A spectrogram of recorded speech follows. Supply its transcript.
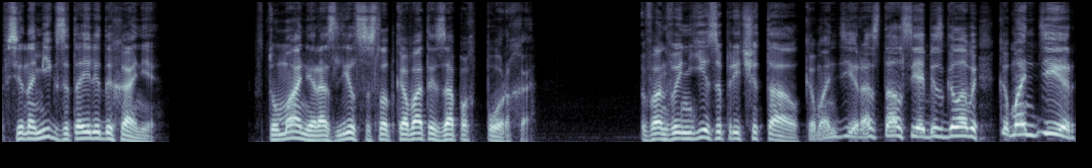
все на миг затаили дыхание. В тумане разлился сладковатый запах пороха. Ван Вэньи запричитал. «Командир, остался я без головы! Командир!»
